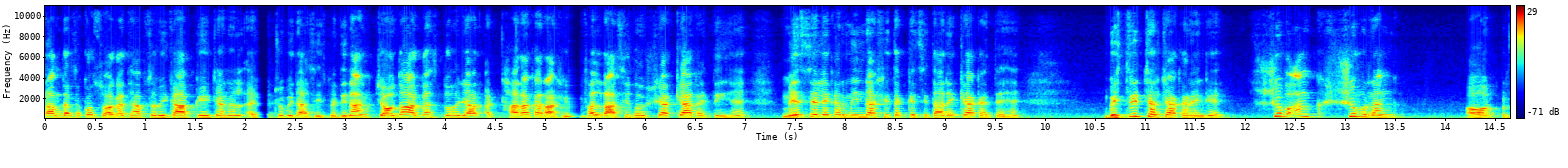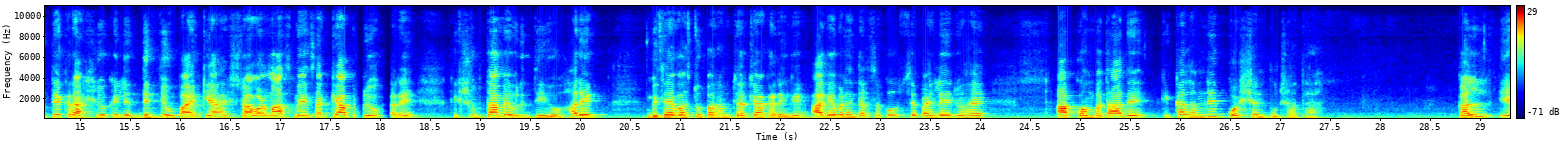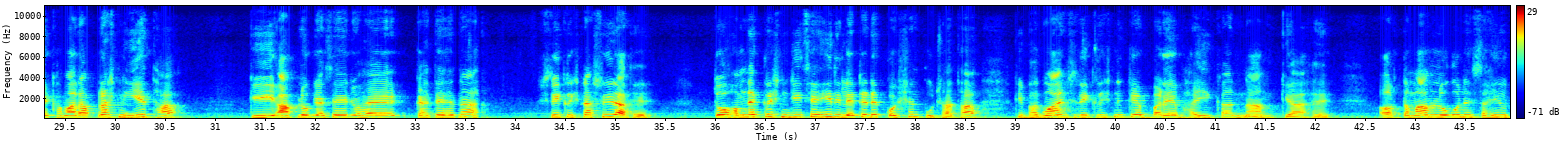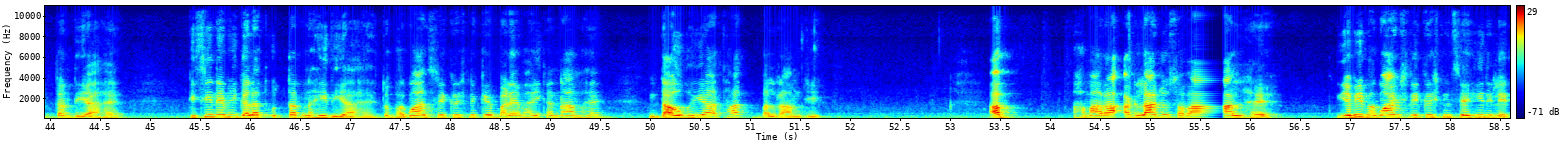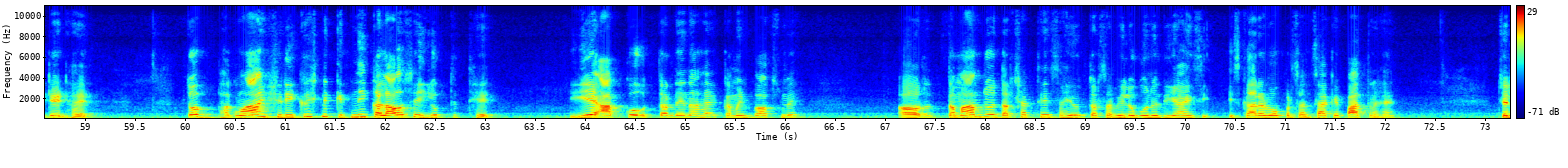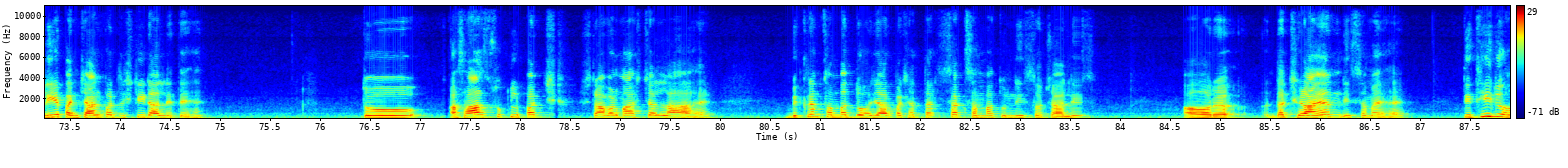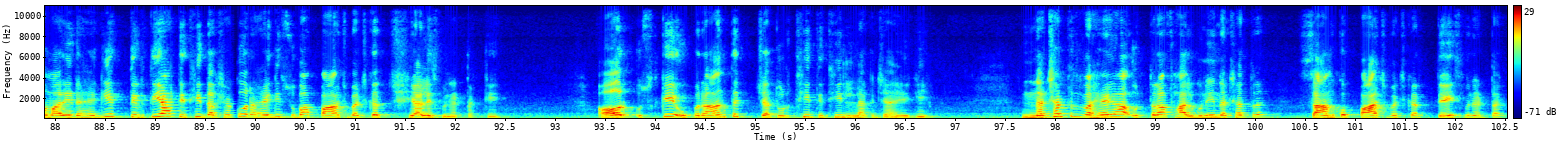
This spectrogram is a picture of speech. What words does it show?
राम दर्शकों, स्वागत है आप सभी का आपके चैनल एस्ट्रोविदासीस पे। दिनांक 14 अगस्त 2018 का राशिफल, राशि भविष्य क्या कहती हैं? मेष से लेकर मीन राशि तक के सितारे क्या कहते हैं? विस्तृत चर्चा करेंगे। शुभ अंक, शुभ रंग और प्रत्येक राशियों के लिए दिव्य उपाय क्या है? श्रावण मास में ऐसा क्या प्रयोग करें कि शुभता में वृद्धि हो? हर एक विषय वस्तु पर हम चर्चा करेंगे। आगे बढ़े दर्शकों, उससे पहले जो है, आपको हम बता दें कि कल हमने क्वेश्चन पूछा था। कल एक हमारा प्रश्न ये था कि आप लोग जैसे जो है कहते हैं ना, श्री कृष्णा, श्री राधे तो हमने कृष्ण जी से ही रिलेटेड एक क्वेश्चन पूछा था कि भगवान श्री कृष्ण के बड़े भाई का नाम क्या है? और तमाम लोगों ने सही उत्तर दिया है, किसी ने भी गलत उत्तर नहीं दिया है। तो भगवान श्री कृष्ण के बड़े भाई का नाम है दाऊ भैया अर्थात बलराम जी। अब हमारा अगला जो सवाल है ये भी भगवान श्री कृष्ण से ही रिलेटेड है। तो भगवान श्री कृष्ण कितनी कलाओं से युक्त थे? ये आपको उत्तर देना है कमेंट बॉक्स में। और तमाम जो दर्शक थे, सही उत्तर सभी लोगों ने दिया इसी, इस कारण वो प्रशंसा के पात्र हैं। चलिए पंचांग पर दृष्टि डाल लेते हैं। तो अषाढ़ शुक्ल पक्ष श्रावण मास चल रहा है। विक्रम संबत 2075 सख संबत 1940 और दक्षिणायन इस समय है। तिथि जो हमारी रहेगी, तृतीया तिथि दर्शकों रहेगी सुबह पाँच बजकर छियालीस मिनट तक की। और उसके उपरांत चतुर्थी तिथि लग जाएगी। नक्षत्र रहेगा उत्तरा फाल्गुनी नक्षत्र, शाम को पाँच बजकर तेईस मिनट तक।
